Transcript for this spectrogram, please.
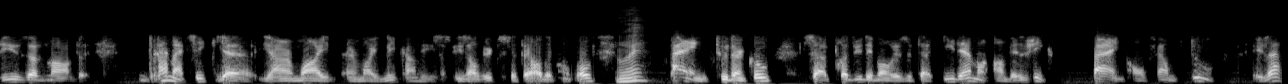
d'isolement dramatique il y, a, il y a un mois, et- un mois et demi quand ils, ils ont vu que c'était hors de contrôle Ouais. Bang, tout d'un coup, ça produit des bons résultats. Idem en, Belgique. Bang, on ferme tout. Et là,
